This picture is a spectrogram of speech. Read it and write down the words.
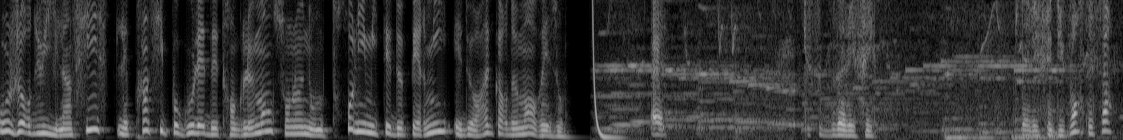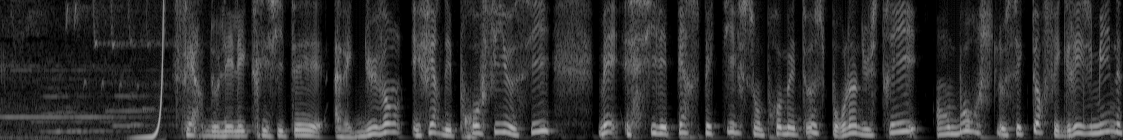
Aujourd'hui, il insiste, les principaux goulets d'étranglement sont le nombre trop limité de permis et de raccordements au réseau. Eh, qu'est-ce que vous avez fait? Vous avez fait du vent, c'est ça? Faire de l'électricité avec du vent et faire des profits aussi. Mais si les perspectives sont prometteuses pour l'industrie, en bourse, le secteur fait grise mine.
